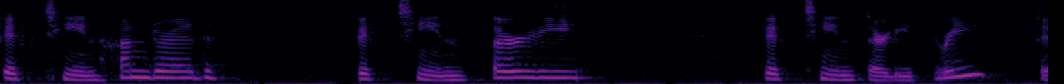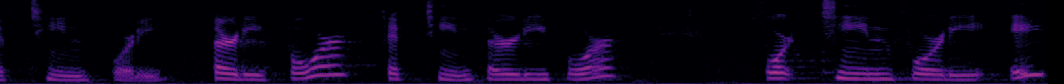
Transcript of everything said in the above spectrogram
1500, 1530, 1533, 1540, 34, 1534, 1448,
